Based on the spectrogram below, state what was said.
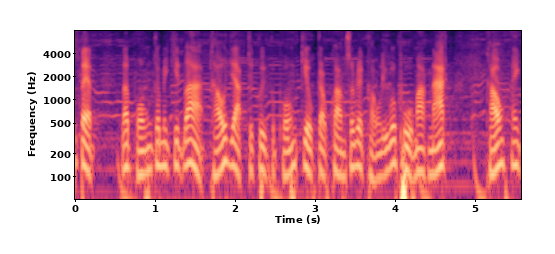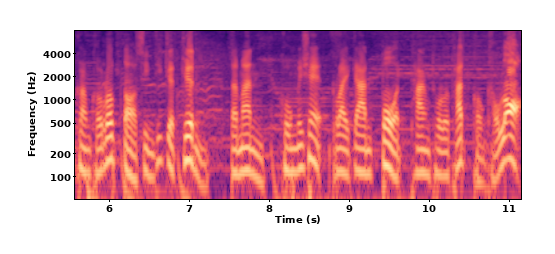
สเตอร์และผมก็ไม่คิดว่าเขาอยากจะคุยกับผมเกี่ยวกับความสำเร็จของลิเวอร์พูลมากนัก เขาให้ความเคารพต่อสิ่งที่เกิดขึ้น แต่มันคงไม่ใช่รายการโปรดทางโทรทัศน์ของเขาหรอก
